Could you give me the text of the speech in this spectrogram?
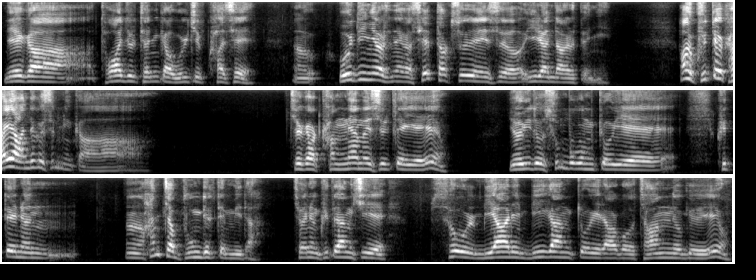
내가 도와줄 테니까 우리 집 가세. 어, 어디냐서 내가 세탁소에서 일한다 그랬더니 아 그때 가야 안 되겠습니까? 제가 강남에 있을 때예요. 여의도 순복음교회 그때는 어, 한참 붕될 때입니다. 저는 그 당시에 서울 미아리 미강교회라고 장로교회예요.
